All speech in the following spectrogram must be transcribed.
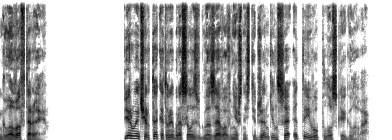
Глава вторая. Первая черта, которая бросалась в глаза во внешности Дженкинса, — это его плоская голова.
